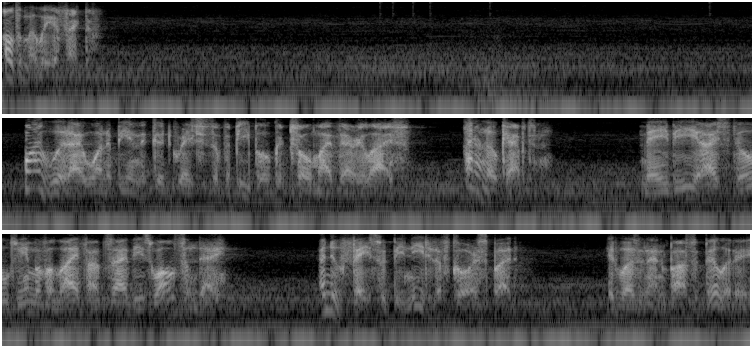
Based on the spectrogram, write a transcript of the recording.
ultimately effective. Why would I want to be in the good graces of the people who control my very life? I don't know, Captain. Maybe I still dream of a life outside these walls someday. A new face would be needed, of course, but it wasn't an impossibility.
